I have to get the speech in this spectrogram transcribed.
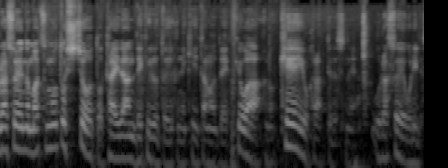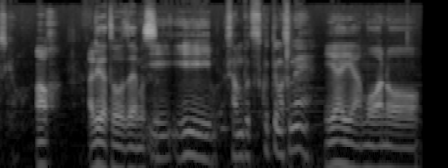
浦添の松本市長と対談できるというふうに聞いたので今日はあの敬意を払ってですね浦添織です今日あありがとうございます。いいいい産物作ってますね。いやいやもうあの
